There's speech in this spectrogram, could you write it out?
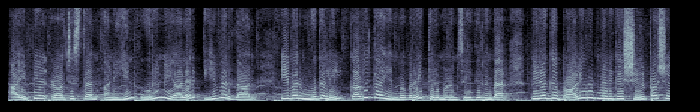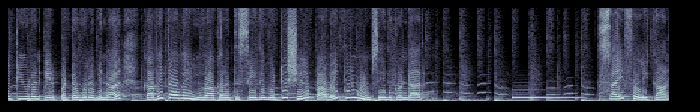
ஐபிஎல் ராஜஸ்தான் அணியின் உரிமையாளர் இவர்தான். இவர் முதலில் கவிதா என்பவரை திருமணம் செய்திருந்தார். பிறகு பாலிவுட் நடிகை ஷில்பா ஷெட்டியுடன் ஏற்பட்ட உறவினால் கவிதாவை விவாகரத்து செய்துவிட்டு ஷில்பாவை திருமணம் செய்து கொண்டார். சைஃப் அலி கான்.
